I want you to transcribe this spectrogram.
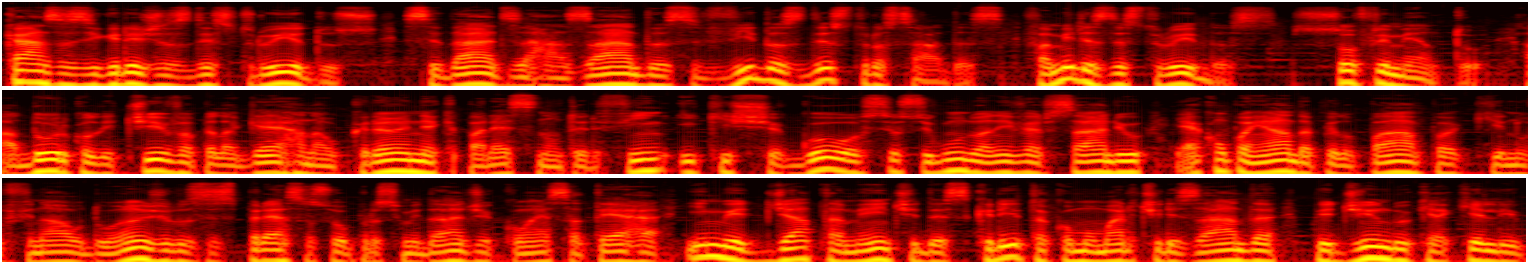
casas e igrejas destruídos, cidades arrasadas, vidas destroçadas, famílias destruídas, sofrimento, a dor coletiva pela guerra na Ucrânia que parece não ter fim e que chegou ao seu segundo aniversário é acompanhada pelo Papa que no final do Ângelus expressa sua proximidade com essa terra imediatamente descrita como martirizada, pedindo que aquele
